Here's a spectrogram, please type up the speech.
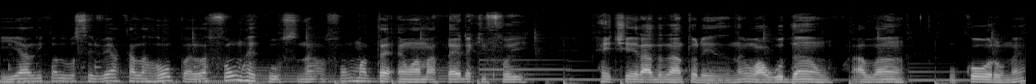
E ali quando você vê aquela roupa, ela foi um recurso, né? Foi uma, é uma matéria que foi retirada da natureza, né? O algodão, a lã, o couro, né?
